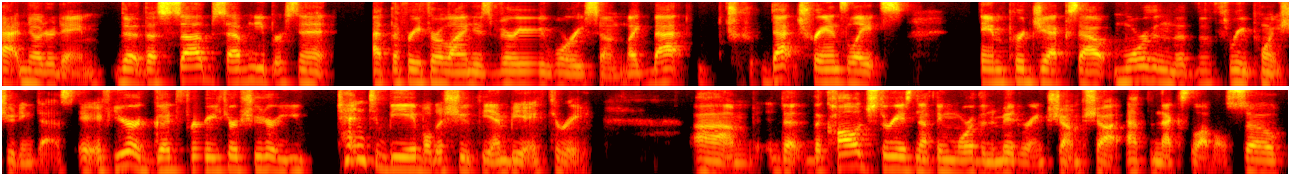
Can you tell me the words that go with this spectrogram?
at Notre Dame. The the sub 70% at the free throw line is very worrisome. Like that tr- that translates and projects out more than the, the three point shooting does. If you're a good free throw shooter, you tend to be able to shoot the NBA three. Um, the the college three is nothing more than a mid range jump shot at the next level. So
